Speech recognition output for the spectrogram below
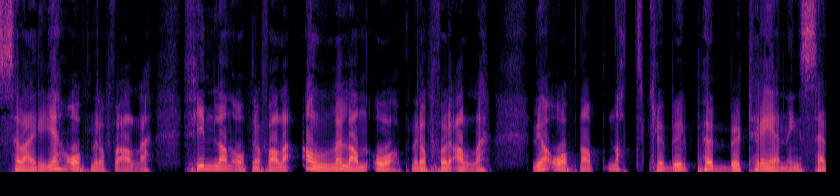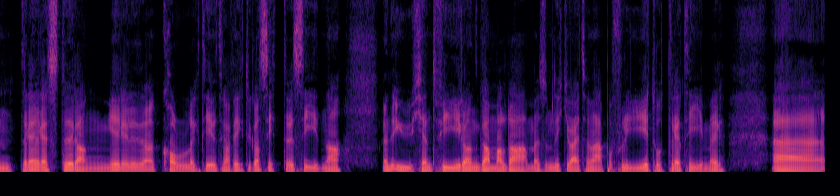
Sverige åpner opp for alle. Finland åpner opp for alle. Alle land åpner opp for alle. Vi har åpna opp nattklubber, puber, treningssentre, restauranter, kollektivtrafikk. Du kan sitte ved siden av en ukjent fyr og en gammel dame som du ikke veit hvem er, på flyet i to-tre timer. Eh,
